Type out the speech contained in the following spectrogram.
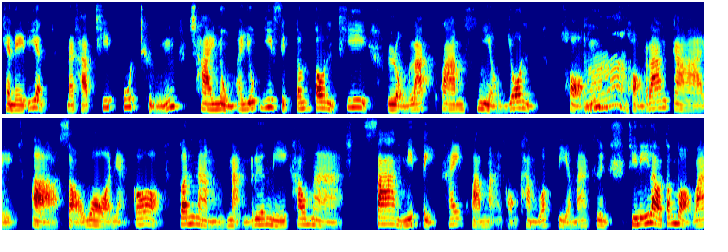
แคนาเดียนนะครับที่พูดถึงชายหนุ่มอายุ 20 ต้นๆ ที่หลงรักความเหี่ยวย่น ของของร่างกายสวเนี่ยก็ก็นำหนังเรื่องนี้เข้ามาสร้างมิติให้ความหมายของคำว่าเปียมากขึ้น ทีนี้เราต้องบอกว่า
